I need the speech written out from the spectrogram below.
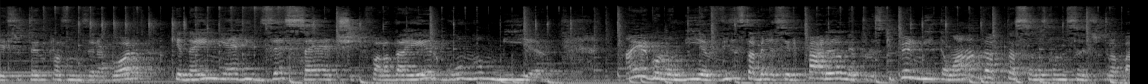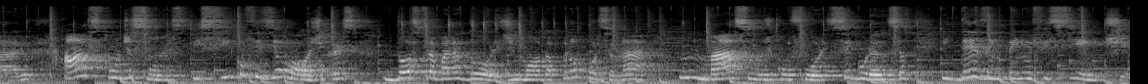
este termo que nós vamos ver agora, que é da NR17, que fala da ergonomia. A ergonomia visa estabelecer parâmetros que permitam a adaptação das condições de trabalho às condições psicofisiológicas dos trabalhadores, de modo a proporcionar um máximo de conforto, segurança e desempenho eficiente.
